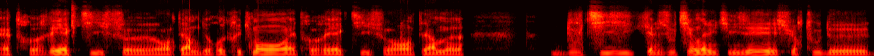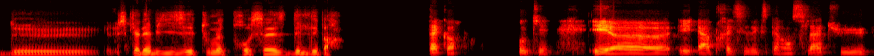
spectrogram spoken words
être réactif en termes de recrutement, être réactif en termes d'outils, quels outils on allait utiliser, et surtout de, de scalabiliser tout notre process dès le départ. D'accord. Ok. Et, et après ces expériences-là, tu,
